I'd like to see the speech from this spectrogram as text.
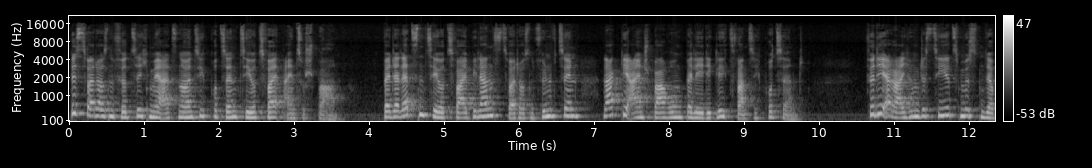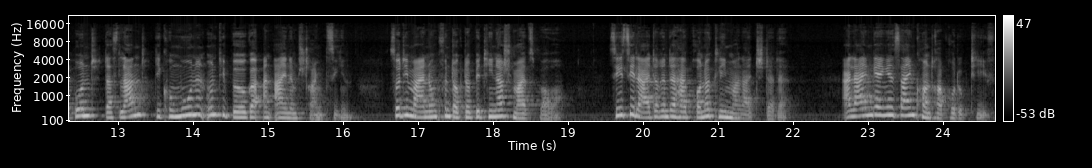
bis 2040 mehr als 90 Prozent CO2 einzusparen. Bei der letzten CO2-Bilanz 2015 lag die Einsparung bei lediglich 20 Prozent. Für die Erreichung des Ziels müssten der Bund, das Land, die Kommunen und die Bürger an einem Strang ziehen. So die Meinung von Dr. Bettina Schmalzbauer. Sie ist die Leiterin der Heilbronner Klimaleitstelle. Alleingänge seien kontraproduktiv.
